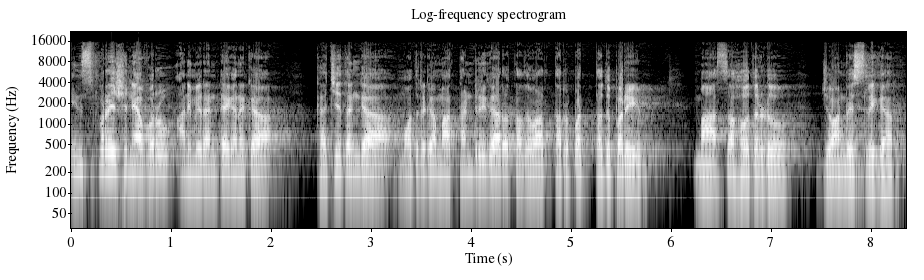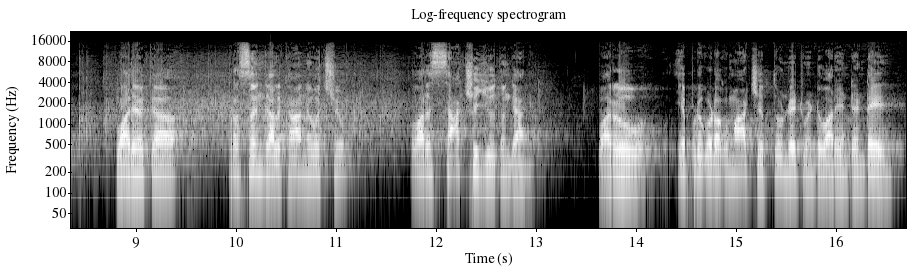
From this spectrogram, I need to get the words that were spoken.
ఇన్స్పిరేషన్ ఎవరు అని మీరు అంటే కనుక ఖచ్చితంగా మొదటగా మా తండ్రి గారు తదువ- తరుప- తదుపరి మా సహోదరుడు జాన్ వెస్లీ గారు. వారి యొక్క ప్రసంగాలు కానివచ్చు వారి సాక్ష్య జీవితం కానీ వారు ఎప్పుడు కూడా ఒక మాట చెప్తూ ఉండేటువంటి వారు ఏంటంటే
